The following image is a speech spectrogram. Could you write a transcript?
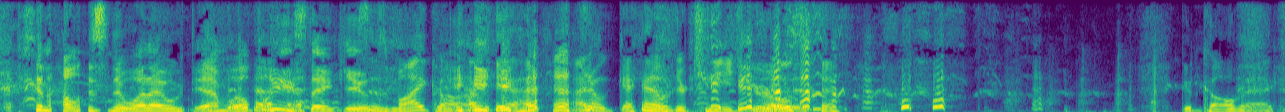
and I'll listen to what I damn well please. Thank you. This you. is my car. yeah, I don't. I kind of with their teenage girls. Good callback.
